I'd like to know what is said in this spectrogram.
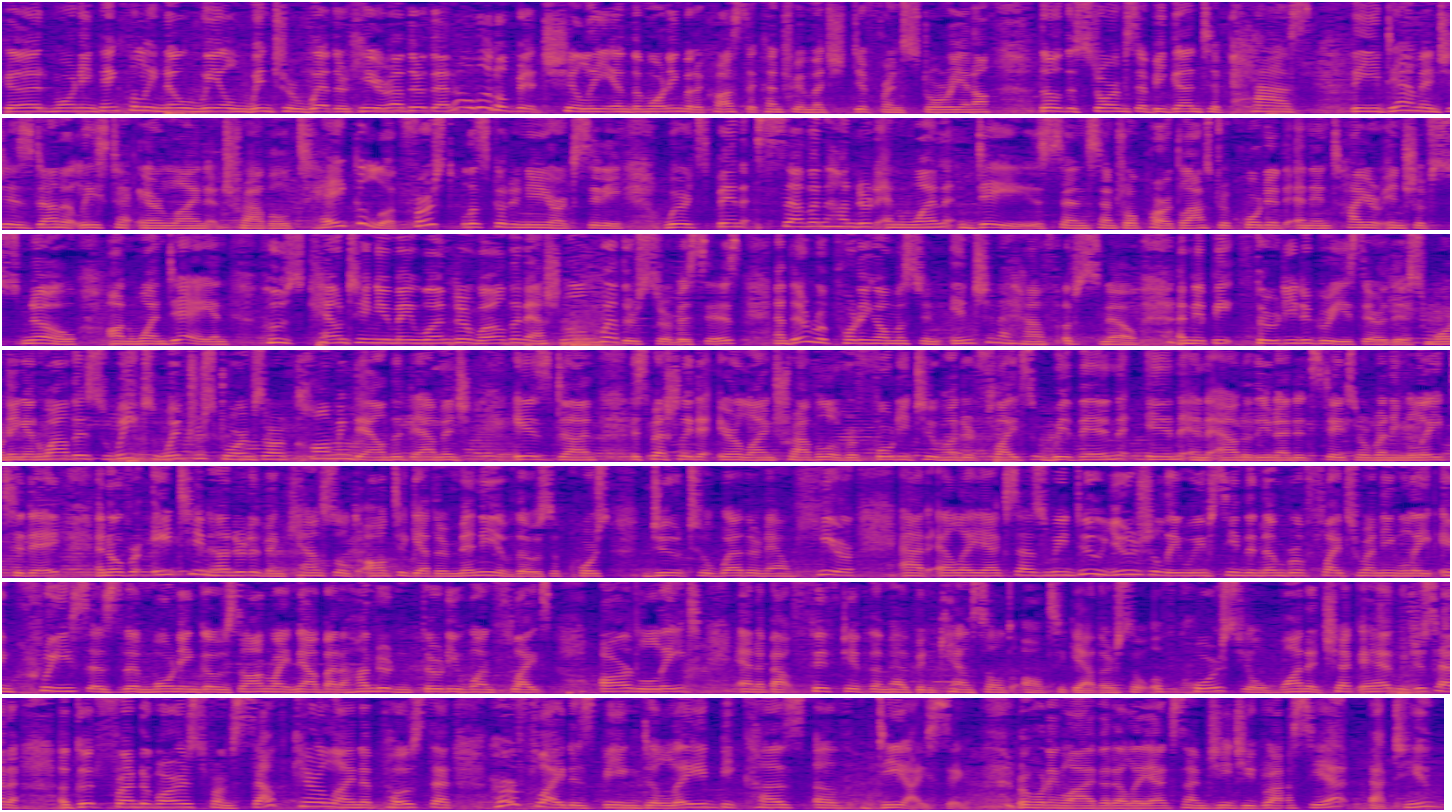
Good morning. Thankfully, no real winter weather here other than a little bit chilly in the morning, but across the country, a much different story. And although the storms have begun to pass, the damage is done at least to airline travel. Take a look. First, let's go to New York City, where it's been 701 days since Central Park last recorded an entire inch of snow on one day. And who's counting, you may wonder? Well, the National Weather Service is, and they're reporting almost an inch and a half of snow. A nippy 30 degrees there this morning. And while this week's winter storms are calming down, the damage is done, especially to airline travel. Over 4,200 flights within, in, and out of the United States are running late today. And over 1,800 have been canceled altogether. Many of those, of course, due to weather. Now here at LAX, as we do usually, we've seen the number of flights running late increase as the morning goes on. Right now, about 131 flights are late and about 50 of them have been canceled altogether. So, of course, you'll want to check ahead. We just had a, a good friend of ours from South Carolina post that her flight is being delayed because of de-icing. Reporting live at LAX, I'm Gigi Graciette. Back to you.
